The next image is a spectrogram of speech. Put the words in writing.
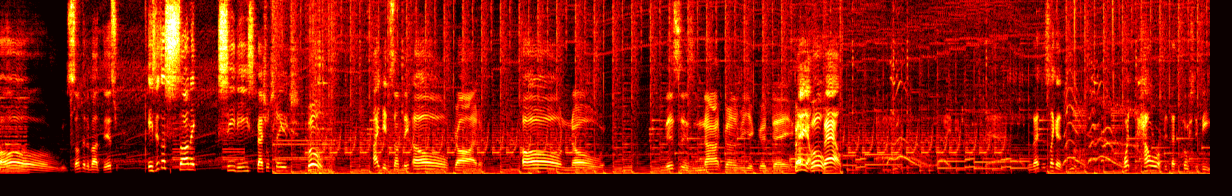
Oh, something about this. Is this a Sonic CD special stage? Boom! I did something. Oh, God. Oh, no. This is not gonna be a good day. Bam! Boom! Bam! Was that just like a... What power-up is that supposed to be?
